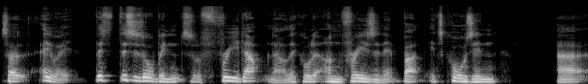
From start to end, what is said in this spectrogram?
So anyway this this has all been sort of freed up now. They call it unfreezing it but it's causing uh,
